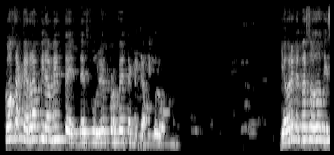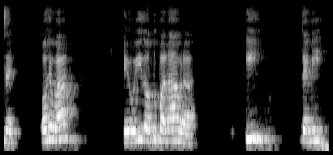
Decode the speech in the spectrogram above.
Cosa que rápidamente descubrió el profeta en el capítulo 1. Y ahora en el verso 2 dice, oh Jehová, he oído tu palabra y temí.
